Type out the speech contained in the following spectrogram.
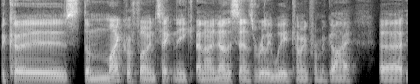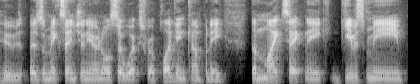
because the microphone technique, and I know this sounds really weird coming from a guy. Uh, who is a mix engineer and also works for a plugin company, the mic technique gives me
